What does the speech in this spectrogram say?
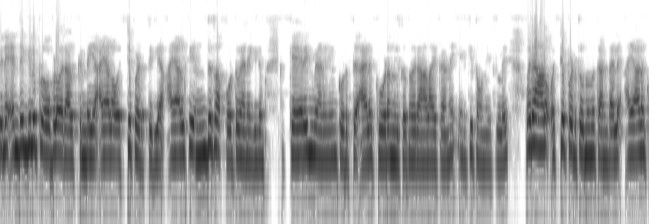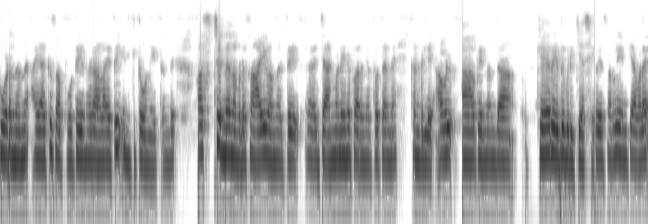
പിന്നെ എന്തെങ്കിലും പ്രോബ്ലം ഒരാൾക്കുണ്ടെങ്കിൽ അയാളെ ഒറ്റപ്പെടുത്തില്ല. അയാൾക്ക് എന്ത് സപ്പോർട്ട് വേണമെങ്കിലും കെയറിംഗ് വേണമെങ്കിലും കൊടുത്ത് അയാളെ കൂടെ നിൽക്കുന്ന ഒരാളായിട്ടാണ് എനിക്ക് തോന്നിയിട്ടുള്ളത്. ഒരാൾ ഒറ്റപ്പെടുത്തുന്നത് കണ്ടാൽ അയാളെ കൂടെ നിന്ന് അയാൾക്ക് സപ്പോർട്ട് ചെയ്യുന്ന ഒരാളായിട്ട് എനിക്ക് തോന്നിയിട്ടുണ്ട്. ഫസ്റ്റ് തന്നെ നമ്മുടെ സായി വന്നിട്ട് ജാൻമണീനെ പറഞ്ഞപ്പോൾ തന്നെ കണ്ടില്ലേ അവൾ പിന്നെന്താ കെയർ ചെയ്ത് പിടിക്കുക. പേഴ്സണലി എനിക്ക് അവളെ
